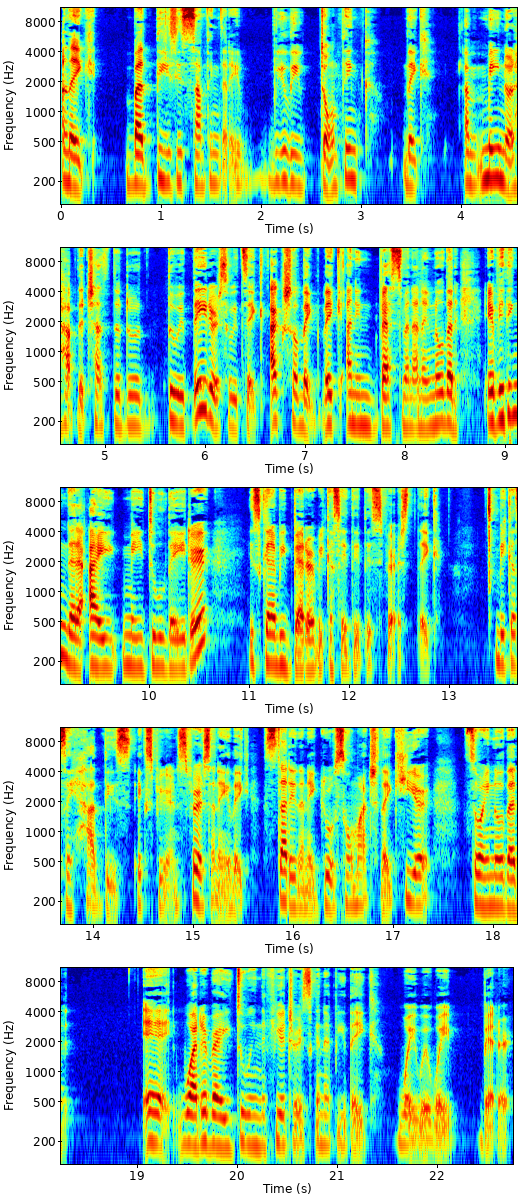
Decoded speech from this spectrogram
like but this is something that i really don't think like I may not have the chance to do do it later so it's like actually like like an investment and i know that everything that i may do later is gonna be better because i did this first like because I had this experience first and I like studied and I grew so much like here. So I know that uh, whatever I do in the future is gonna be like way, way, way better.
